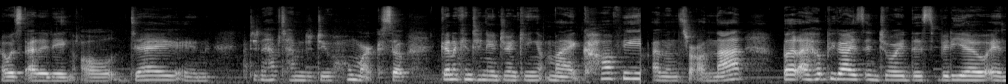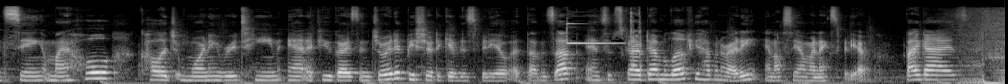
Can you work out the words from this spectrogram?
I was editing all day and didn't have time to do homework. So gonna continue drinking my coffee and then start on that. But I hope you guys enjoyed this video and seeing my whole college morning routine. And if you guys enjoyed it, be sure to give this video a thumbs up and subscribe down below if you haven't already. And I'll see you on my next video. Bye guys!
